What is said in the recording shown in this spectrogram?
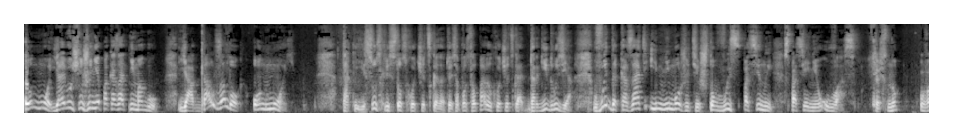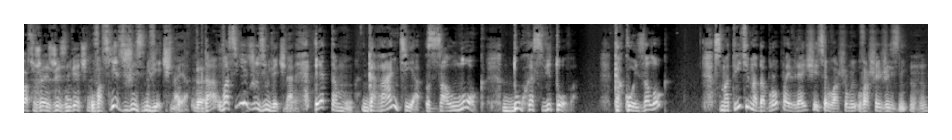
Он мой. Я его еще жене показать не могу. Я отдал залог, он мой. Так и Иисус Христос хочет сказать, то есть апостол Павел хочет сказать, дорогие друзья, вы доказать им не можете, что вы спасены, спасение у вас. То есть, ну, у вас уже есть жизнь вечная. У вас есть жизнь вечная. Да. да? У вас есть жизнь вечная. Да. Этому гарантия, залог Духа Святого. Какой залог? Смотрите на добро, проявляющееся в, вашем, в вашей жизни. Угу.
